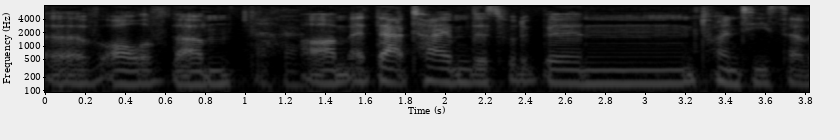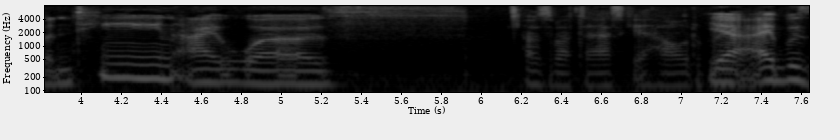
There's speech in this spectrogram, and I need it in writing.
of all of them. Okay. Um, at that time, this would have been 2017. I was I was about to ask you how old. yeah, you? I was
